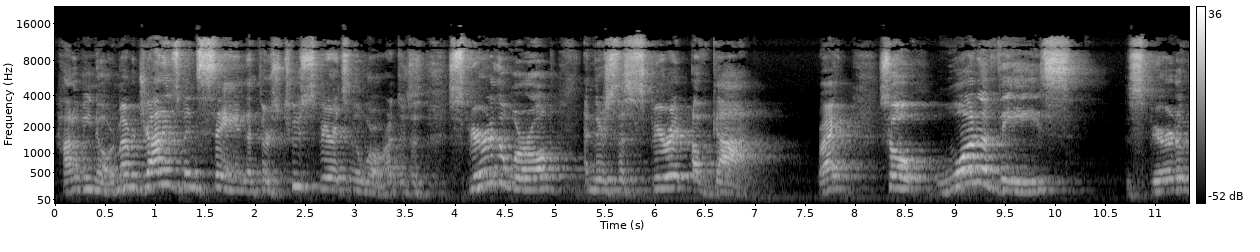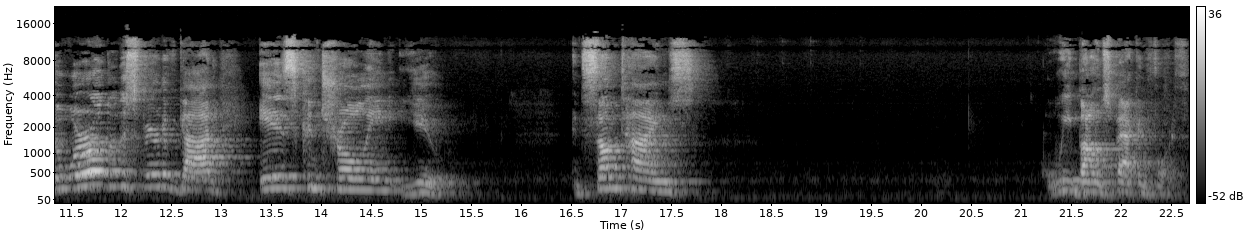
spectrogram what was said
How do we know? Remember, John has been saying that there's two spirits in the world, right? There's the spirit of the world and there's the spirit of God, right? So one of these, the spirit of the world or the spirit of God, is controlling you. And sometimes we bounce back and forth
